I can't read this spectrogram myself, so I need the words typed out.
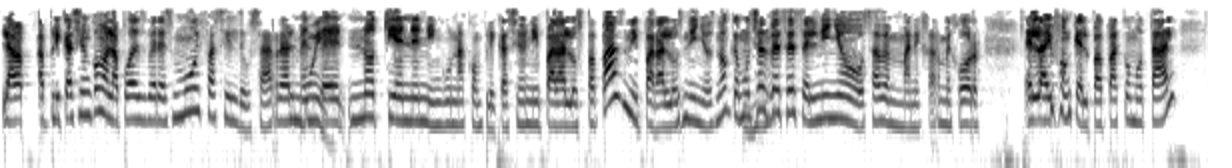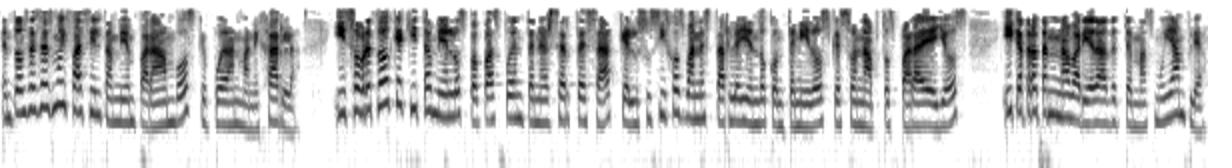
La aplicación, como la puedes ver, es muy fácil de usar. Realmente no tiene ninguna complicación ni para los papás ni para los niños, ¿no? Que muchas veces el niño sabe manejar mejor el iPhone que el papá como tal. Entonces es muy muy fácil también para ambos que puedan manejarla. Y sobre todo que aquí también los papás pueden tener certeza que sus hijos van a estar leyendo contenidos que son aptos para ellos y que tratan una variedad de temas muy amplia.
